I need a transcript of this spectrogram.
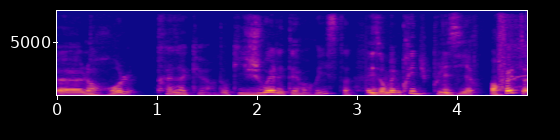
euh, leur rôle très à cœur. Donc, ils jouaient les terroristes. Et ils ont même pris du plaisir. En fait,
